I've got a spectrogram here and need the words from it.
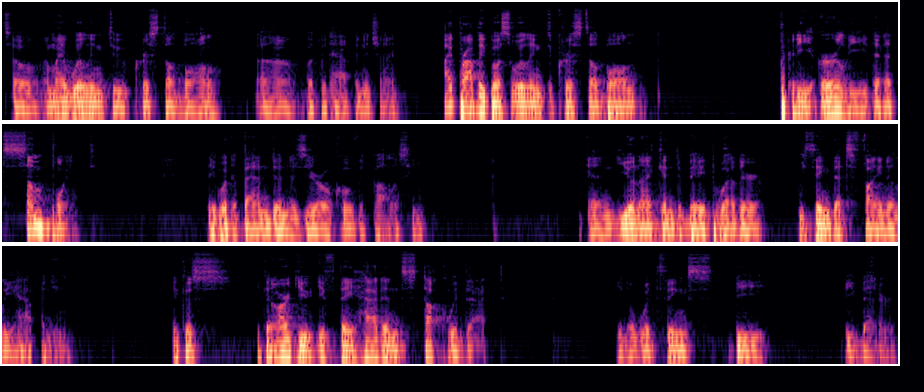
So, am I willing to crystal ball uh, what would happen in China? I probably was willing to crystal ball pretty early that at some point they would abandon a zero COVID policy. And you and I can debate whether we think that's finally happening. Because you can argue if they hadn't stuck with that, you know, would things be be better?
